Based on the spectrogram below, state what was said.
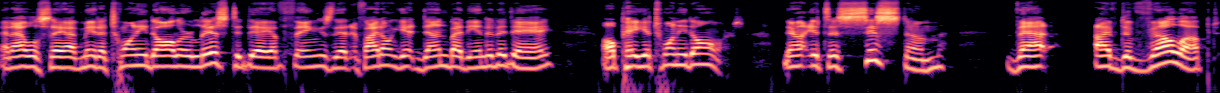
and I will say, I've made a $20 list today of things that if I don't get done by the end of the day, I'll pay you $20. Now, it's a system that I've developed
